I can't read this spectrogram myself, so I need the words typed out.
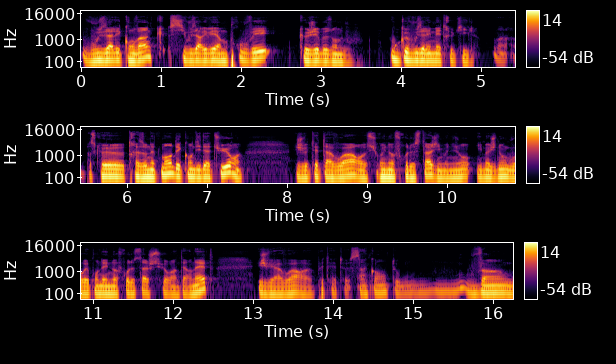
vous allez convaincre si vous arrivez à me prouver que j'ai besoin de vous ou que vous allez m'être utile. Voilà. Parce que très honnêtement, des candidatures, je vais peut-être avoir euh, sur une offre de stage, imaginons, que vous répondez à une offre de stage sur Internet, je vais avoir euh, peut-être 50 ou 20 ou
